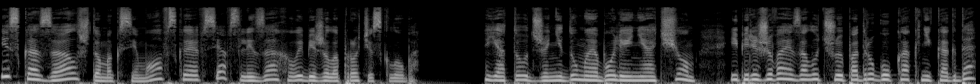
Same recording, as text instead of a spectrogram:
и сказал, что Максимовская вся в слезах выбежала прочь из клуба. Я тут же, не думая более ни о чем и переживая за лучшую подругу как никогда,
